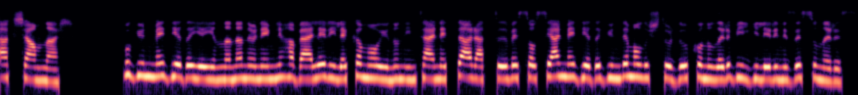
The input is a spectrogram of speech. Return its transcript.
akşamlar. Bugün medyada yayınlanan önemli haberler ile kamuoyunun internette arattığı ve sosyal medyada gündem oluşturduğu konuları bilgilerinize sunarız.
